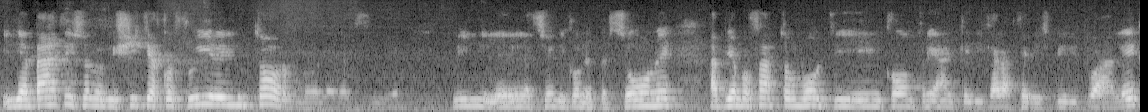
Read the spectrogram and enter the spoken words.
gli abati sono riusciti a costruire intorno alle abbazie, quindi le relazioni con le persone. Abbiamo fatto molti incontri anche di carattere spirituale,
